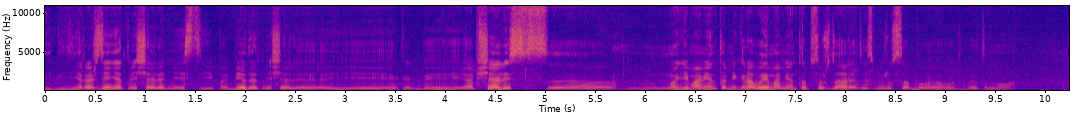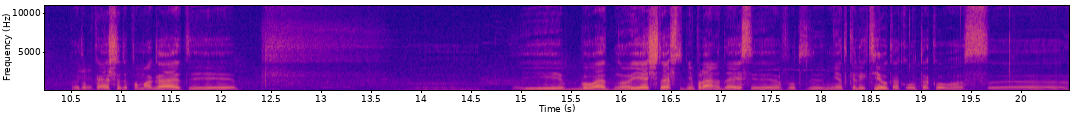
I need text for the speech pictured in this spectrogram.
и дни рождения отмечали вместе, и победы отмечали, и как бы и общались, с, э, многие моменты, игровые моменты обсуждали, то есть между собой, вот, поэтому, поэтому, конечно, это помогает, и и бывает, ну, я считаю, что это неправильно, да, если вот нет коллектива какого-то такого с, э,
